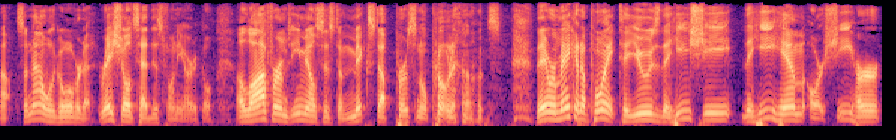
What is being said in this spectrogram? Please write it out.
Oh, so now we'll go over to Ray Schultz had this funny article. A law firm's email system mixed up personal pronouns. they were making a point to use the he, she, the he, him, or she, her.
